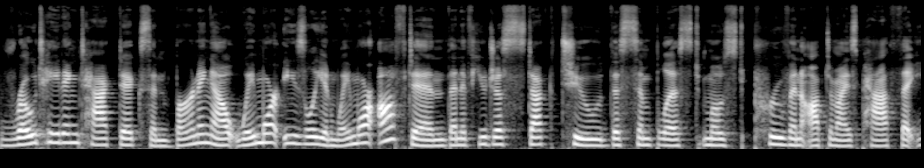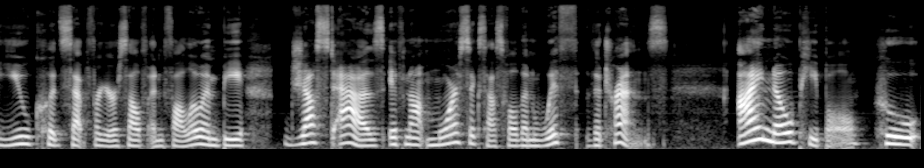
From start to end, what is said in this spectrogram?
rotating tactics and burning out way more easily and way more often than if you just stuck to the simplest, most proven, optimized path that you could set for yourself and follow and be just as, if not more successful than with the trends. I know people who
